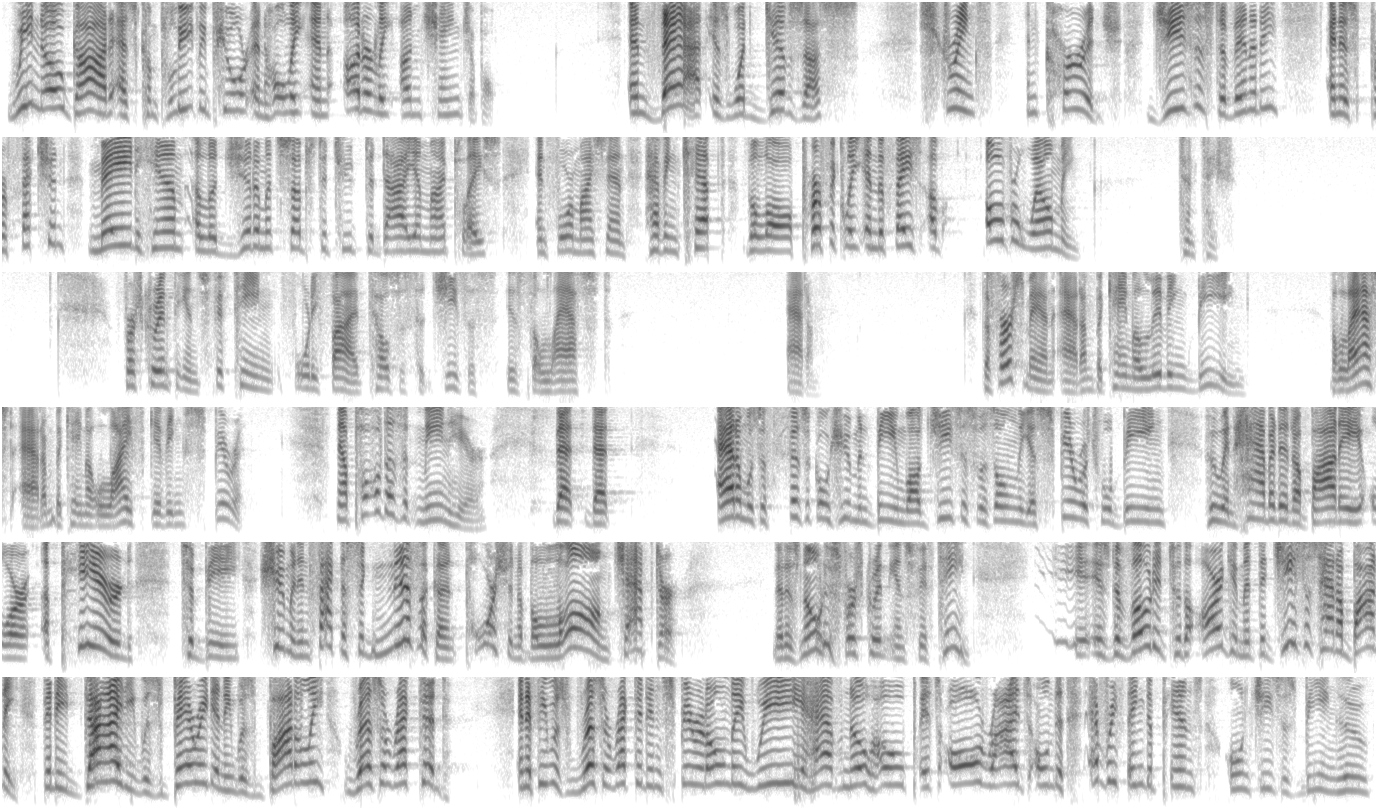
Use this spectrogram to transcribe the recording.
We know God as completely pure and holy and utterly unchangeable. And that is what gives us strength and courage. Jesus' divinity and his perfection made him a legitimate substitute to die in my place and for my sin, having kept the law perfectly in the face of overwhelming temptation. 1 Corinthians 15 45 tells us that Jesus is the last Adam. The first man, Adam, became a living being. The last Adam became a life giving spirit. Now, Paul doesn't mean here that, that Adam was a physical human being while Jesus was only a spiritual being who inhabited a body or appeared to be human. In fact, a significant portion of the long chapter that is known as 1 Corinthians 15 is devoted to the argument that Jesus had a body, that he died, he was buried, and he was bodily resurrected. And if he was resurrected in spirit only, we have no hope. It's all rides on this. Everything depends on Jesus being who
